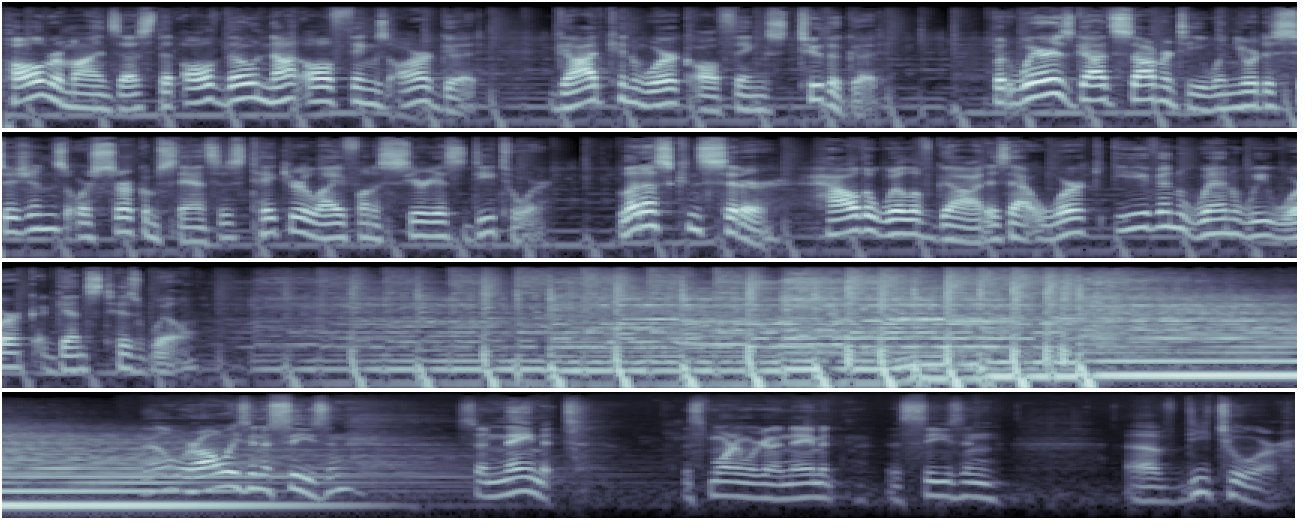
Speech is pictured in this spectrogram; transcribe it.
Paul reminds us that although not all things are good, God can work all things to the good. But where is God's sovereignty when your decisions or circumstances take your life on a serious detour? Let us consider how the will of God is at work even when we work against His will. Well, we're always in a season, so name it. This morning we're going to name it the season of detour.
